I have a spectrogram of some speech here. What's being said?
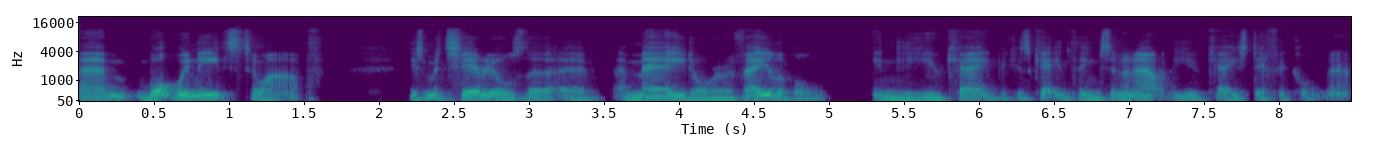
Um, what we need to have is materials that are, are made or available in the UK because getting things in and out of the UK is difficult now.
